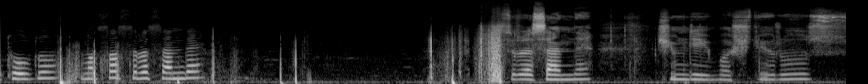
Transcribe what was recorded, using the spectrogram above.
Evet oldu. Masa sıra sende. Sıra sende. Şimdi başlıyoruz.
